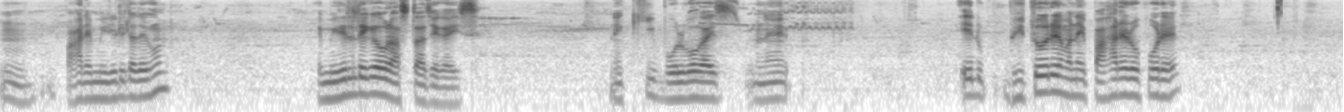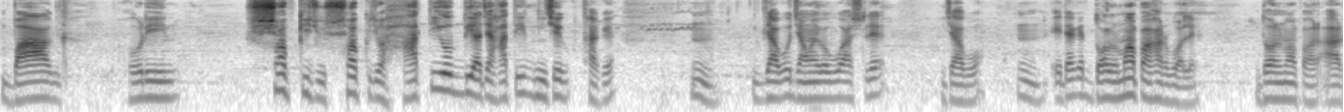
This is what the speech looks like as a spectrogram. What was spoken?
হুম পাহাড়ের মিডিলটা দেখুন। এই মিডিল থেকেও রাস্তা আছে গাইস মানে কি বলব গাইস মানে এর ভিতরে মানে পাহাড়ের ওপরে বাঘ, হরিণ সব কিছু সব কিছু হাতি অবধি আছে হাতির নিচে থাকে। হুম, যাব, জামাইবাবু আসলে যাব। হুম, এটাকে দলমা পাহাড় বলে। দলমা পাহাড়। আর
